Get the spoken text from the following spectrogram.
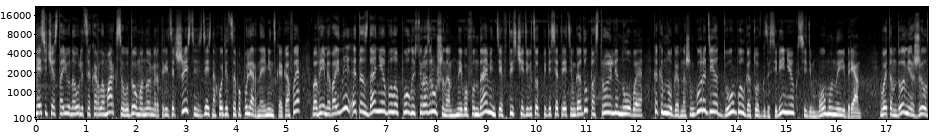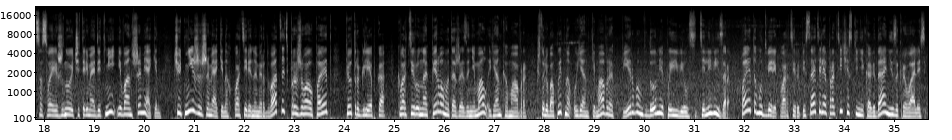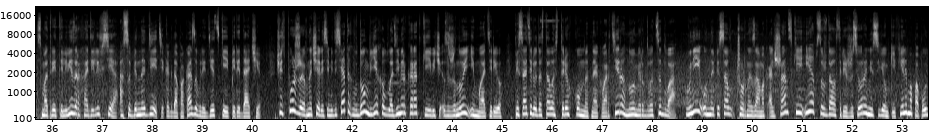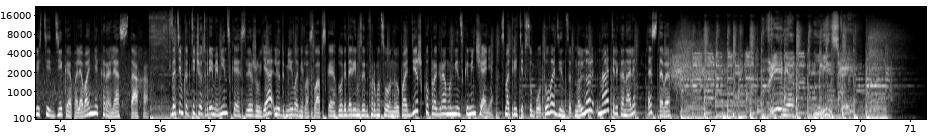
Я сейчас стою на улице Карла Маркса у дома номер 36. Здесь находится популярное минское кафе. Во время войны это здание было полностью разрушено. На его фундаменте в 1953 году построили новое. Как и многое в нашем городе, дом был готов к заселению к 7 ноября. В этом доме жил со своей женой и четырьмя детьми Иван Шамякин. Чуть ниже Шамякина в квартире номер 20 проживал поэт Петр Глебко. Квартиру на первом этаже занимал Янка Мавр. Что любопытно, у Янки Мавра первым в доме появился телевизор. Поэтому двери квартиры писателя практически никогда не закрывались. Смотреть телевизор ходили все, особенно дети, когда показывали детские передачи. Чуть позже, в начале 70-х, в дом въехал Владимир Короткевич с женой и матерью. Писателю досталась трехкомнатная квартира номер 22. В ней он написал «Черный замок Альшанский» и обсуждал с режиссерами съемки фильма по повести «Дикое полевание короля Стаха». Затем, как течет время Минское, слежу я, Людмила Милославская. Благодарим за информационную поддержку программу «Минск-Минчане». Смотрите в субботу в 11.00 на телеканале СТВ. Время Минское.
